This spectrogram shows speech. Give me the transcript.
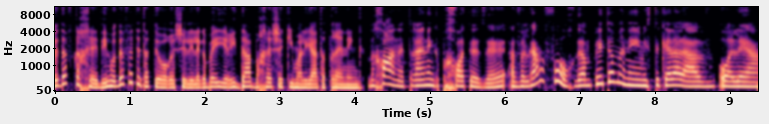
ודווקא חדי הודפת את התיאוריה שלי לגבי ירידה בחשק עם עליית הטרנינג. נכון, הטרנינג פחות איזה, אבל גם הפוך, גם פתאום אני מסתכל עליו או עליה,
